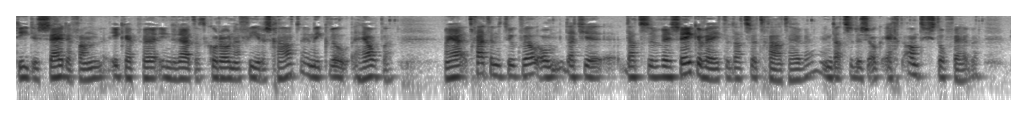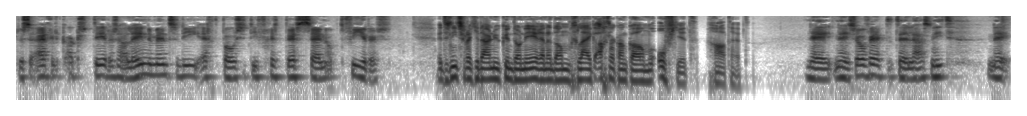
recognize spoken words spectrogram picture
die dus zeiden van, ik heb uh, inderdaad het coronavirus gehad en ik wil helpen. Maar ja, het gaat er natuurlijk wel om dat, je, dat ze weer zeker weten dat ze het gehad hebben. En dat ze dus ook echt antistoffen hebben. Dus eigenlijk accepteren ze alleen de mensen die echt positief getest zijn op het virus. Het is niet zo dat je daar nu kunt doneren en er dan gelijk achter kan komen of je het gehad hebt. Nee, nee, zo werkt het helaas niet. Nee.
